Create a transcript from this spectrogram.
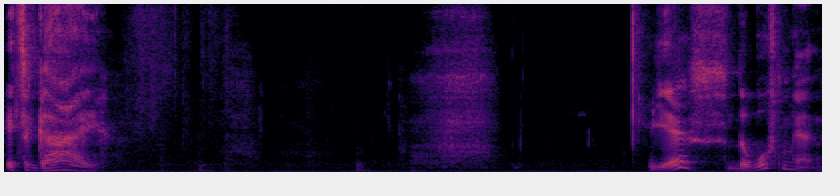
It's a guy. Yes, the Wolfman.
